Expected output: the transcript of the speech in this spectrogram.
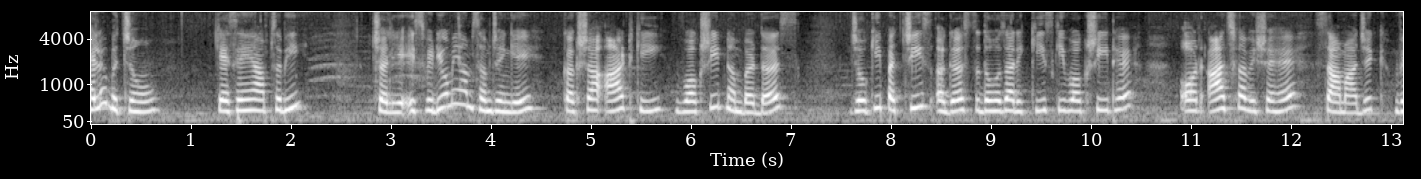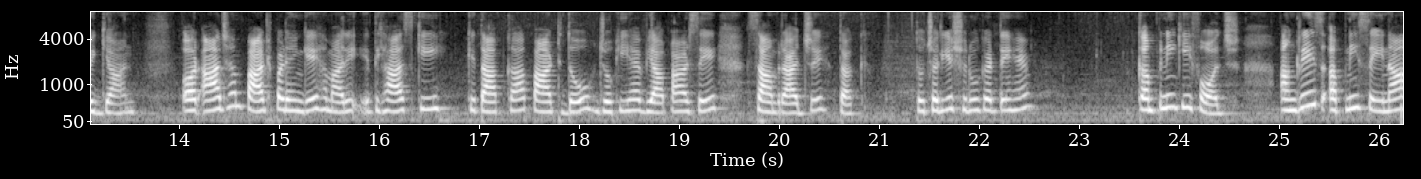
हेलो बच्चों, कैसे हैं आप सभी? चलिए इस वीडियो में हम समझेंगे कक्षा आठ की वर्कशीट नंबर दस, जो कि 25 अगस्त 2021 की वर्कशीट है, और आज का विषय है सामाजिक विज्ञान। और आज हम पाठ पढ़ेंगे हमारी इतिहास की किताब का पाठ दो, जो कि है व्यापार से साम्राज्य तक। तो चलिए शुरू करते हैं। कंपनी की फ़ौज अंग्रेज़ अपनी सेना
